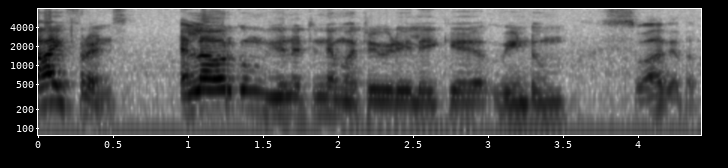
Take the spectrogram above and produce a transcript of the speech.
ഹായ് ഫ്രണ്ട്സ് എല്ലാവർക്കും യൂണിറ്റിന്റെ മറ്റൊരു വീഡിയോയിലേക്ക് വീണ്ടും സ്വാഗതം.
